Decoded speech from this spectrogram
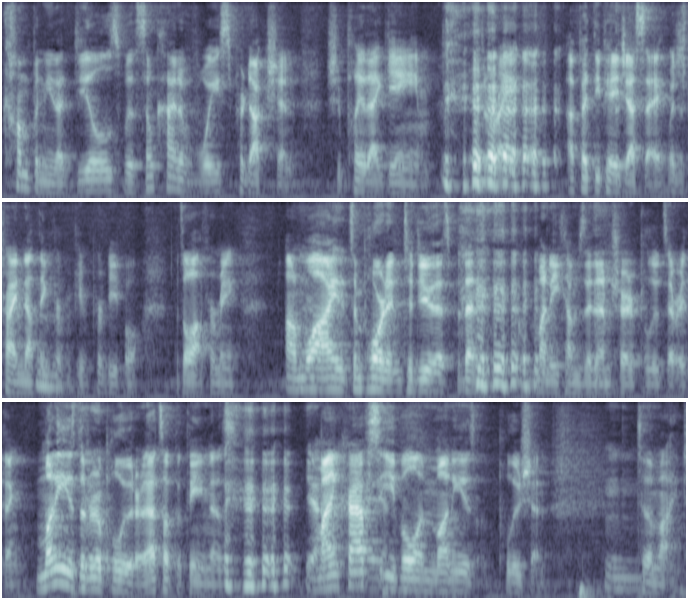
company that deals with some kind of waste production should play that game to write a 50 page essay, which is probably nothing for, Mm-hmm. for people. It's a lot for me. On why it's important to do this, but then money comes in and I'm sure it pollutes everything. Money is the real polluter. That's what the theme is. yeah. Minecraft's Yeah, yeah. evil and money is pollution Mm. to the mind.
